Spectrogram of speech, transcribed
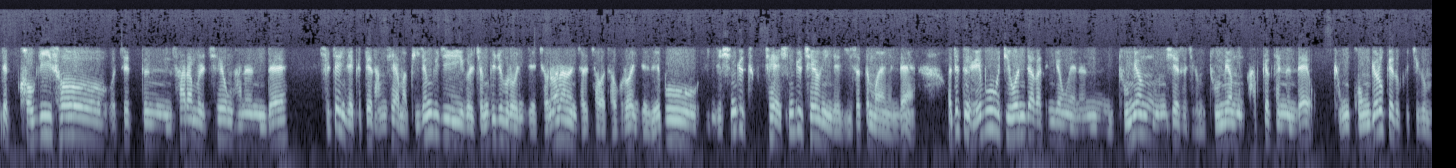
이제 거기서 어쨌든 사람을 채용하는데 실제 이제 그때 당시에 아마 비정규직을 정규직으로 이제 전환하는 절차와 더불어 이제 외부 이제 신규 특채, 신규 채용이 이제 있었던 모양인데 어쨌든 외부 지원자 같은 경우에는 두 명 응시해서 지금 두 명 합격했는데 공- 공교롭게도 그 지금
